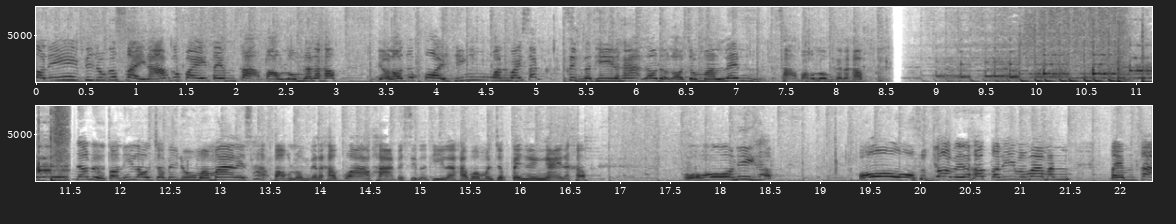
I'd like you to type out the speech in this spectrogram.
ตอนนี้พี่จูก็ใส่น้ำเข้าไปเต็มสระเป่าลมแล้วนะครับ เดี๋ยวเราจะปล่อยทิ้งวันไว้สัก 10 นาทีนะฮะแล้วเดี๋ยวเราจะมาเล่นสระเป่าลมกันนะครับ แล้วเดี๋ยวตอนนี้เราจะไปดูมาม่าในสระเป่าลมกันนะครับ ว่าผ่านไป 10 นาทีแล้วครับ ว่ามันจะเป็นยังไงนะครับ โอ้นี่ครับ โอ้สุดยอดเลยนะครับ ตอนนี้มาม่ามันเต็มสระ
